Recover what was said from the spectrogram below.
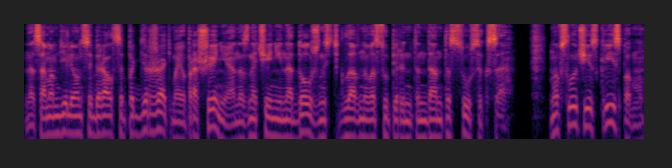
На самом деле он собирался поддержать мое прошение о назначении на должность главного суперинтенданта Суссекса. Но в случае с Криспом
